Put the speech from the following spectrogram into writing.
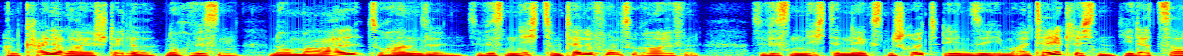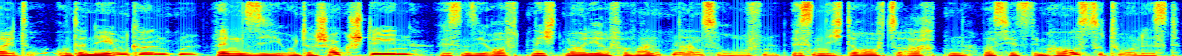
an keinerlei Stelle noch wissen, normal zu handeln. Sie wissen nicht zum Telefon zu greifen, Sie wissen nicht den nächsten Schritt, den Sie im Alltäglichen jederzeit unternehmen könnten. Wenn Sie unter Schock stehen, wissen Sie oft nicht mal Ihre Verwandten anzurufen, wissen nicht darauf zu achten, was jetzt im Haus zu tun ist,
